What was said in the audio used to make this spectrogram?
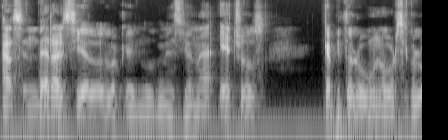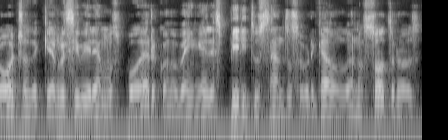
ascender al cielo es lo que nos menciona Hechos capítulo 1, versículo 8, de que recibiremos poder cuando venga el Espíritu Santo sobre cada uno de nosotros.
